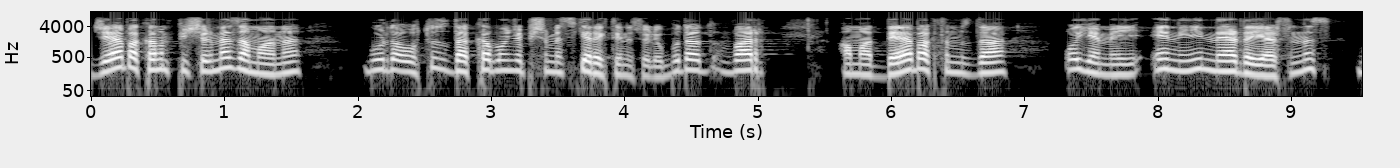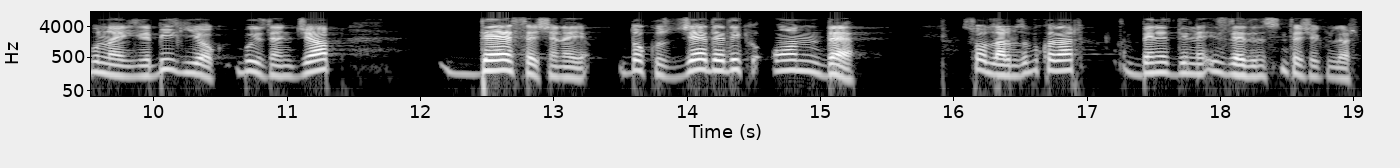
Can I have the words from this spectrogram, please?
C'ye bakalım pişirme zamanı. Burada 30 dakika boyunca pişirmesi gerektiğini söylüyor. Bu da var. Ama D'ye baktığımızda o yemeği en iyi nerede yersiniz? Bununla ilgili bilgi yok. Bu yüzden cevap D seçeneği. 9C dedik 10D. Sorularımız bu kadar. Beni dinle izlediğiniz için teşekkürler.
